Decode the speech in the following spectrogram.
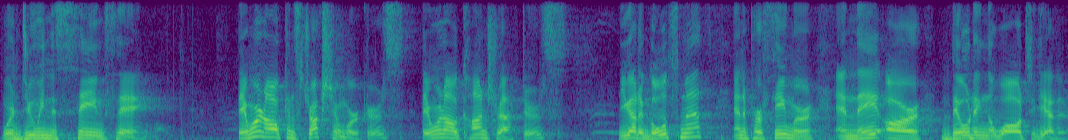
were doing the same thing. They weren't all construction workers, they weren't all contractors. You got a goldsmith and a perfumer, and they are building the wall together.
